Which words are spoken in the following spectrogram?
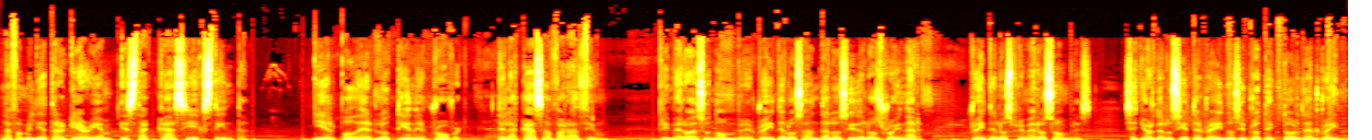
la familia Targaryen está casi extinta, y el poder lo tiene Robert, de la casa Baratheon, primero de su nombre, rey de los Ándalos y de los Roinar, rey de los primeros hombres, señor de los siete reinos y protector del reino.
